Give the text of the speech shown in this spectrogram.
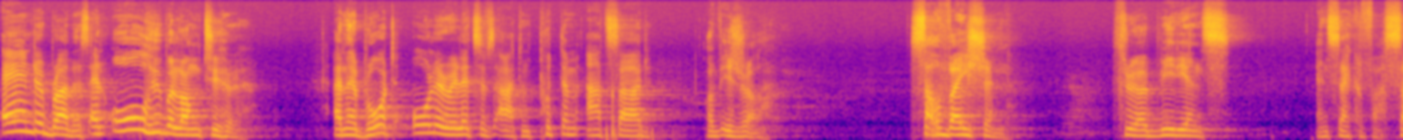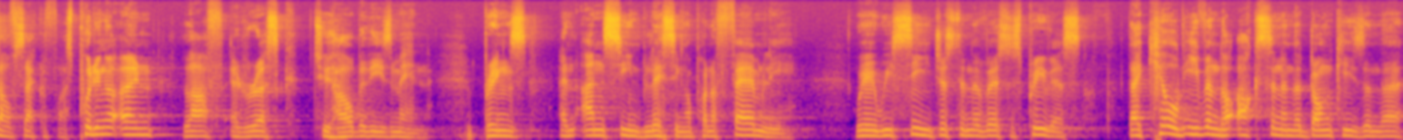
and her brothers and all who belonged to her. And they brought all her relatives out and put them outside of Israel. Salvation through obedience and sacrifice, self sacrifice, putting her own life at risk to help these men, brings an unseen blessing upon a family where we see just in the verses previous, they killed even the oxen and the donkeys and the,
